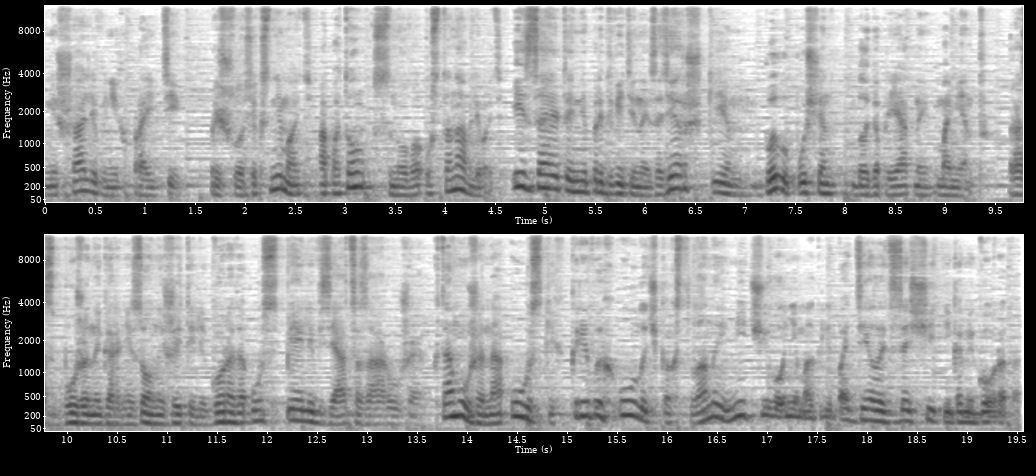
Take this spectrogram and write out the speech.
мешали в них пройти. Пришлось их снимать, а потом снова устанавливать. Из-за этой непредвиденной задержки был упущен благоприятный момент. Разбуженный гарнизон и жители города успели взяться за оружие. К тому же на узких, кривых улочках слоны ничего не могли поделать с защитниками города,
